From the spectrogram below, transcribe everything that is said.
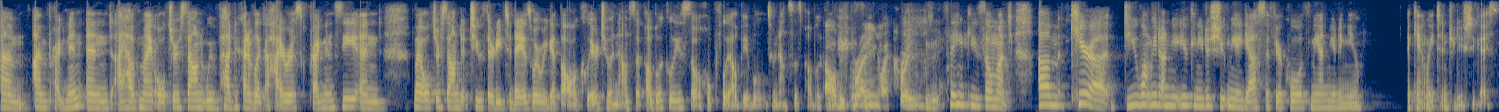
um, I'm pregnant and I have my ultrasound. We've had kind of like a high risk pregnancy, and my ultrasound at 2:30 today is where we get the all clear to announce it publicly. So hopefully, I'll be able to announce this publicly. I'll be praying like crazy. Thank you so much, um, Kira. Do you want me to unmute you? Can you just shoot me a yes if you're cool with me unmuting you? I can't wait to introduce you guys.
